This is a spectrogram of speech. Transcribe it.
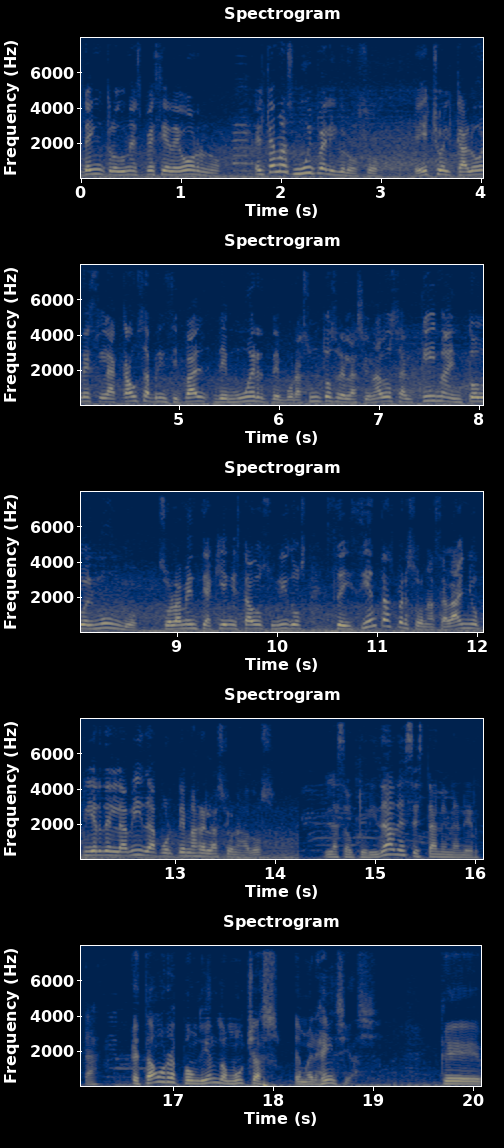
dentro de una especie de horno, el tema es muy peligroso. De hecho, el calor es la causa principal de muerte por asuntos relacionados al clima en todo el mundo. Solamente aquí en Estados Unidos, 600 personas al año pierden la vida por temas relacionados. Las autoridades están en alerta. Estamos respondiendo a muchas emergencias, que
